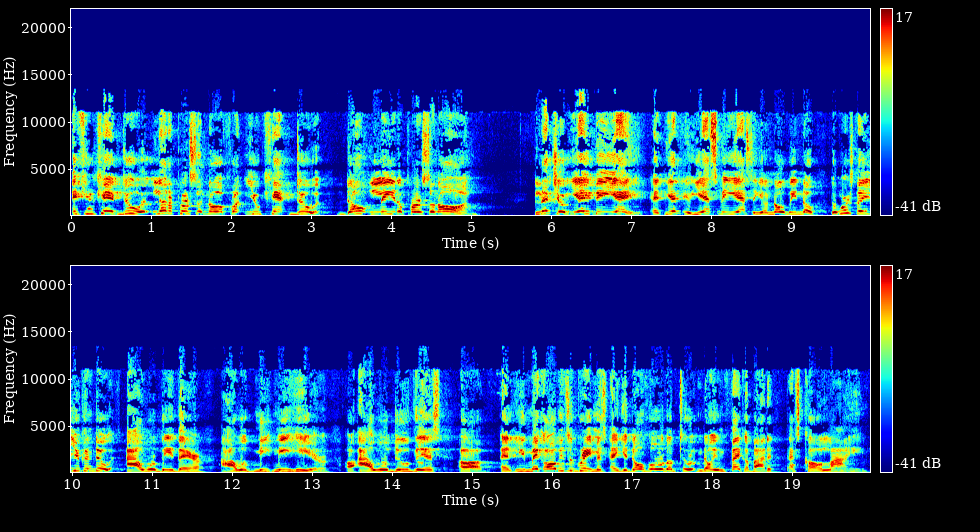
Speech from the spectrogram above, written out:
If you can't do it, let a person know up front you can't do it. Don't lead a person on. Let your yea be yea, and yet your yes be yes, and your no be no. The worst thing you can do is, I will be there, I will meet me here, or I will do this, uh, and you make all these agreements and you don't hold up to it and don't even think about it. That's called lying.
